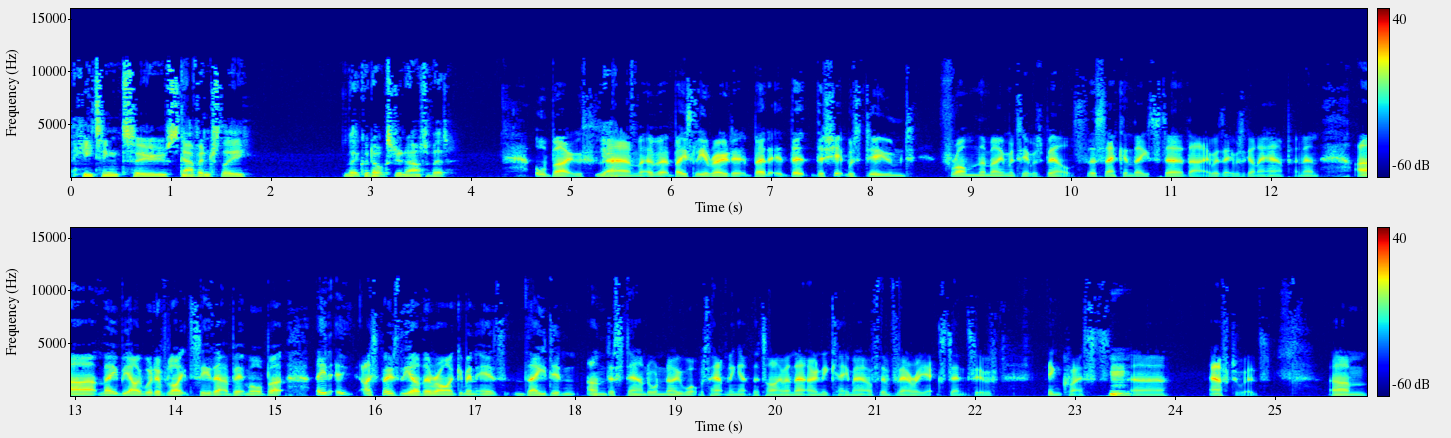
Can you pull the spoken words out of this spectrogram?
heating to scavenge the liquid oxygen out of it. Or both. Yeah. Um, but basically eroded. But the the ship was doomed from the moment it was built. The second they stirred that, it was it was going to happen. And uh, maybe I would have liked to see that a bit more. But it, it, I suppose the other argument is they didn't understand or know what was happening at the time, and that only came out of the very extensive inquests uh, afterwards. Um,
